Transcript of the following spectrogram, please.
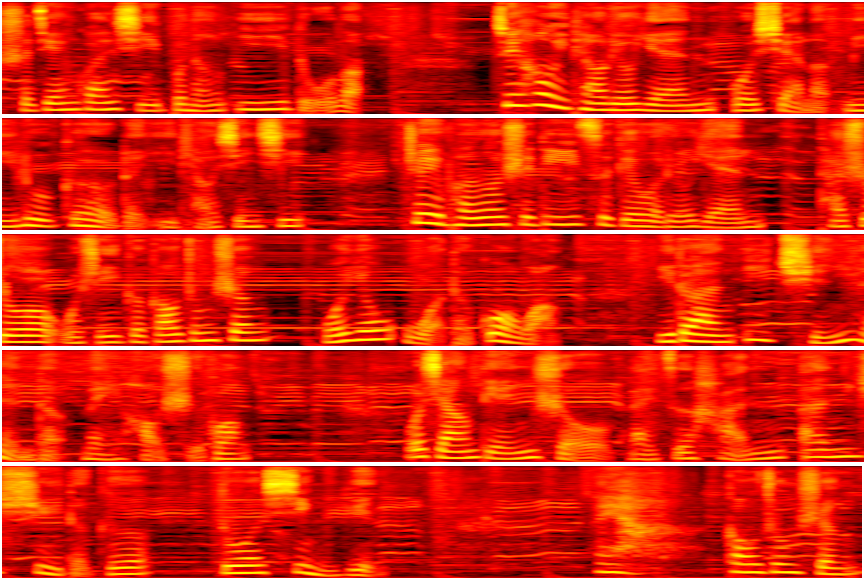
时间关系不能一一读了。最后一条留言，我选了麋鹿 girl 的一条信息。这位朋友是第一次给我留言，他说：“我是一个高中生，我有我的过往，一段一群人的美好时光。我想点一首来自韩安旭的歌《多幸运》。哎呀，高中生，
